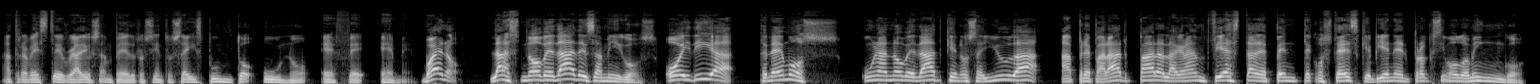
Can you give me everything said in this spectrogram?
a través de Radio San Pedro 106.1 FM. Bueno, las novedades, amigos. Hoy día tenemos una novedad que nos ayuda a preparar para la gran fiesta de Pentecostés que viene el próximo domingo.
